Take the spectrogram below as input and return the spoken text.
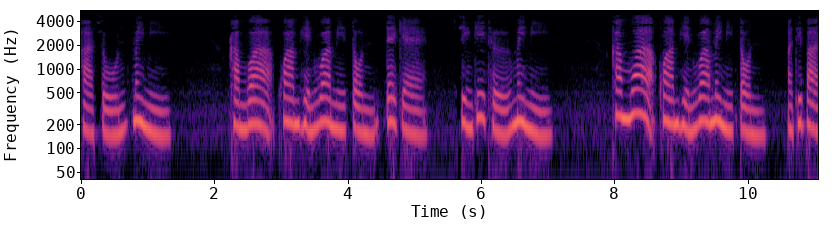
ขาดศูนย์ไม่มีคำว่า ความเห็นว่ามีตน ได้แก่ สิ่งที่เถอไม่มีคำว่า ความเห็นว่าไม่มีตน อธิบาย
